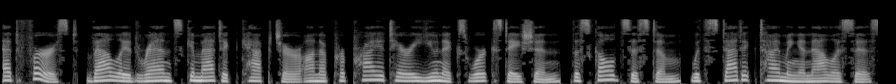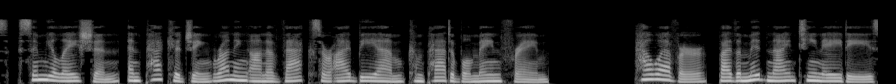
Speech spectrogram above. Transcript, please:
At first, Valid ran schematic capture on a proprietary Unix workstation, the SCALD system, with static timing analysis, simulation, and packaging running on a VAX or IBM-compatible mainframe. However, by the mid-1980s,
